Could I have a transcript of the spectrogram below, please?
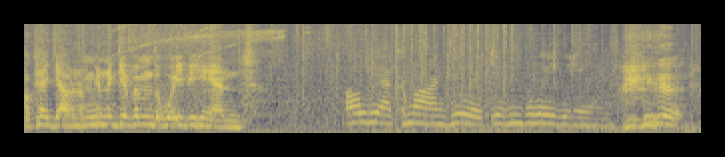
Okay, Gavin, I'm gonna give him the wavy hand. Oh yeah, come on, do it. Give him the wavy hand.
